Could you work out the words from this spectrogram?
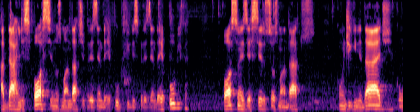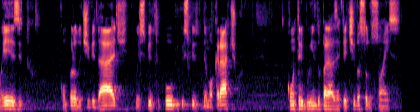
a dar-lhes posse nos mandatos de presidente da República e vice-presidente da República, possam exercer os seus mandatos com dignidade, com êxito, com produtividade, com espírito público, espírito democrático, contribuindo para as efetivas soluções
